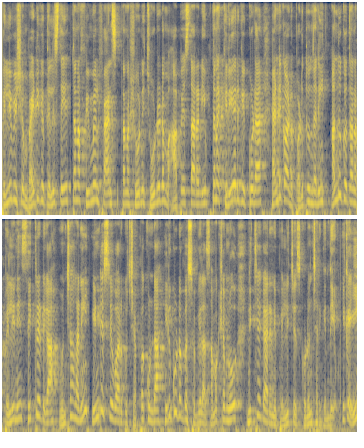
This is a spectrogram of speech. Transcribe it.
పెళ్ళి విషయం బయటకు తెలిస్తే తన ఫీమేల్ ఫ్యాన్స్ తన షోని చూడడం ఆపేస్తారని తన కెరియర్కి కూడా ఎండ్ కార్డు పడుతుందని అందుకు తన పెళ్ళిని సీక్రెట్గా ఉంచాలని ఇండస్ట్రీ వారికి చెప్పకుండా ఇరు కుటుంబ సభ్యుల సమక్షంలో నిత్య గారిని పెళ్ళి చేసుకోవడం జరిగింది. ఇక ఈ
